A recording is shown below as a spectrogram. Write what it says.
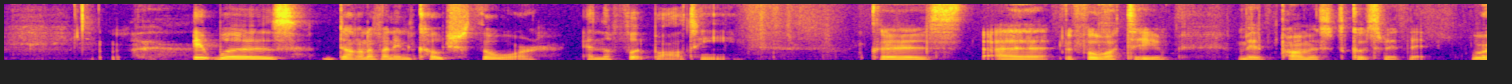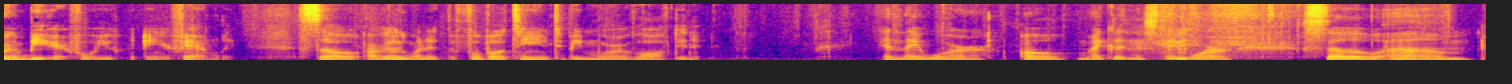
it was Donovan and Coach Thor and the football team. Because uh, the football team made promise to Coach Smith that we're going to be here for you and your family. So I really wanted the football team to be more involved in it. And they were. Oh my goodness, they were. so um,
